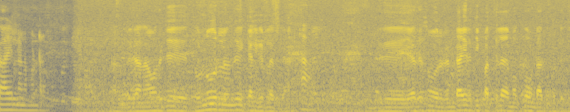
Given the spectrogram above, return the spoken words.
காயல் நல மன்றம். இது நான் வந்துட்டு தொண்ணூறுலேருந்து கேலிக்கட்டில் இருக்கேன். இது ஏகദേശம் ஒரு ரெண்டாயிரத்தி பத்தில் மக்குவா உண்டாக்கப்பட்டது.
